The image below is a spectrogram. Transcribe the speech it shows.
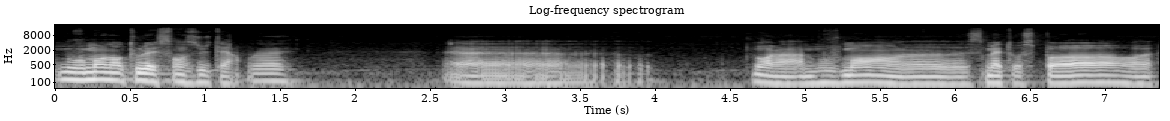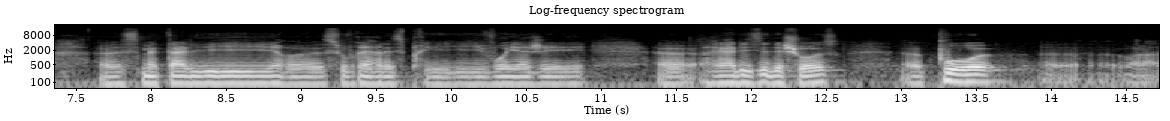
Mouvement dans tous les sens du terme. Ouais. Euh, voilà, mouvement, euh, se mettre au sport, euh, se mettre à lire, s'ouvrir l'esprit, voyager, réaliser des choses pour eux. voilà,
